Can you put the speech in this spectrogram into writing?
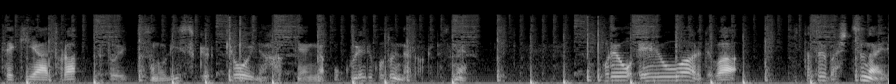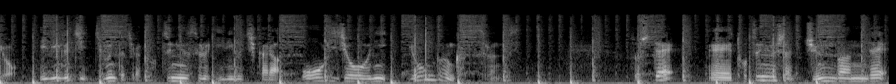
敵やトラップといったそのリスク、脅威の発見が遅れることになるわけですね。これを AOR では、例えば室内を入り口、自分たちが突入する入り口から扇状に4分割するんです。そして、えー、突入した順番で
